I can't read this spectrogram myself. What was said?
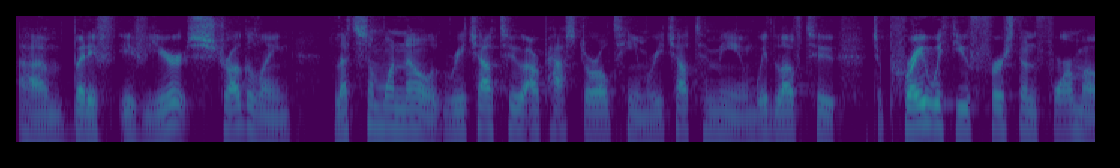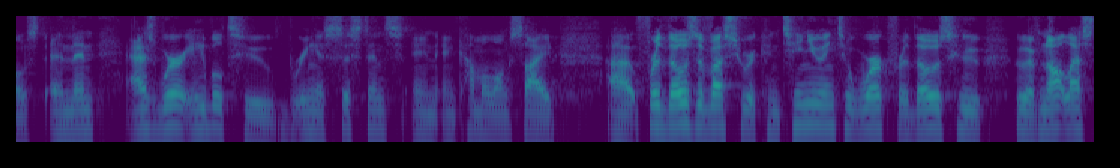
um, but if if you're struggling let someone know. Reach out to our pastoral team. Reach out to me and we'd love to to pray with you first and foremost. And then as we're able to bring assistance and and come alongside. Uh, for those of us who are continuing to work for those who who have not lost,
